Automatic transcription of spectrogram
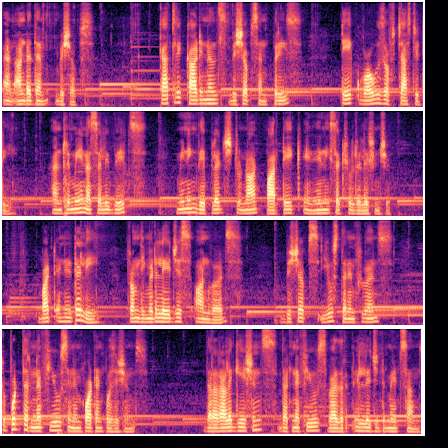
and under them bishops. Catholic cardinals, bishops, and priests take vows of chastity and remain as celibates, meaning they pledge to not partake in any sexual relationship. But in Italy, from the Middle Ages onwards, bishops used their influence to put their nephews in important positions. There are allegations that nephews were their illegitimate sons.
